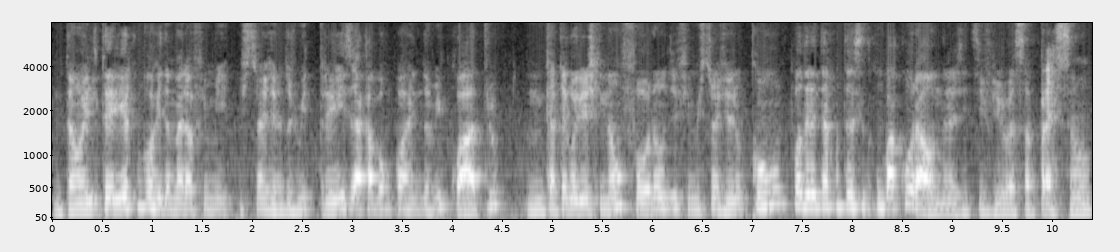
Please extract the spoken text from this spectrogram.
Então ele teria concorrido a melhor filme estrangeiro em 2003 e acabou concorrendo em 2004 em categorias que não foram de filme estrangeiro, como poderia ter acontecido com Bacurau, né? A gente viu essa pressão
